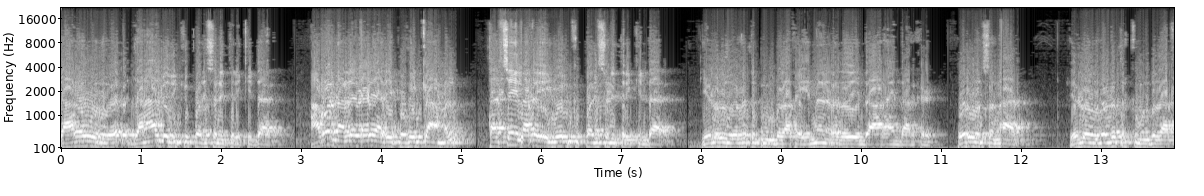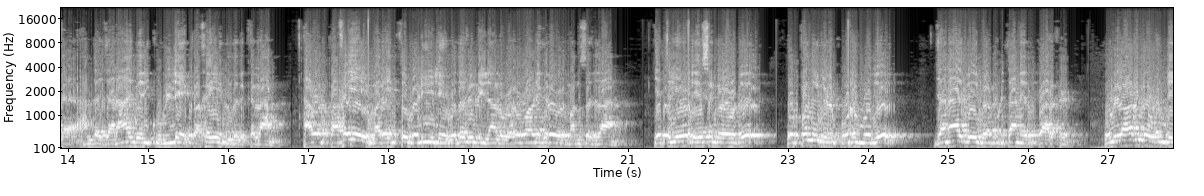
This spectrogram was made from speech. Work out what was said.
யாரோ ஒருவர் ஜனாதிபதிக்கு பரிசளித்திருக்கின்றார். அவர் நல்லவேளை அதை புகைக்காமல் தற்செயலாக இவருக்கு பரிசளித்திருக்கின்றார். எழுபது வருடத்துக்கு முன்பதாக என்ன நடந்தது என்று ஆராய்ந்தார்கள். ஒருவர் சொன்னார் எழுபது வருடத்திற்கு முன்பதாக அந்த ஜனாதிபதிக்கு உள்ளே பகை இருந்திருக்கலாம். அவர் பகையை மறைத்து வெளியிலே உதவிகளினால் உறவாடுகிற ஒரு மனுஷர் தான் எத்தனையோ தேசங்களோடு ஒப்பந்தங்கள் போடும்போது ஜனாதிபதிகள் அப்படித்தான் இருப்பார்கள். உள்ளார்ந்த ஒன்றை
